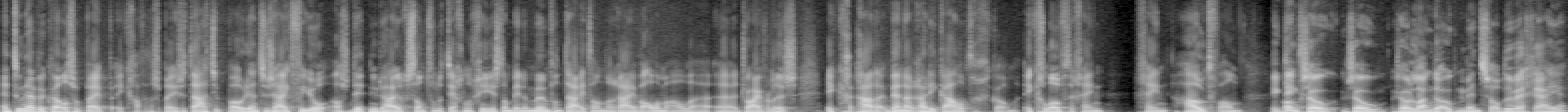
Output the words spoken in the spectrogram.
En toen heb ik wel eens op, bij- ik gaf wel eens presentatie op podium. En toen zei ik van, joh, als dit nu de huidige stand van de technologie is... dan binnen een mum van tijd, dan rijden we allemaal eh, driverless. Ik, ga, er- ik ben daar radicaal op teruggekomen. Ik geloof er geen, geen hout van. ik Want- denk zo, zo, zolang er ook mensen op de weg rijden,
